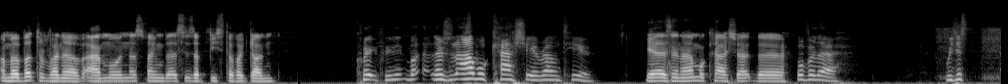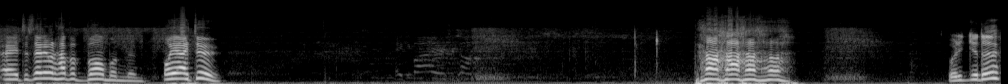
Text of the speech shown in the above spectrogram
I'm about to run out of ammo in this thing, but this is a beast of a gun. Quick, we need. There's an ammo cache around here. Yeah, there's an ammo cache at the. Over there. We just. Uh, does anyone have a bomb on them? Oh yeah, I do. Ha ha ha ha! What did you do?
